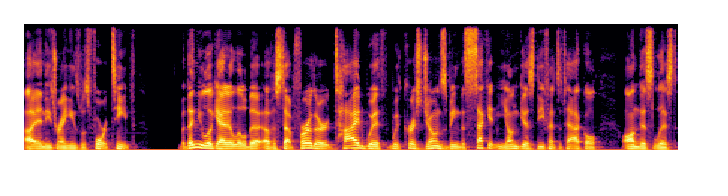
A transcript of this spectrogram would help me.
uh, in these rankings was 14th. But then you look at it a little bit of a step further, tied with with Chris Jones being the second youngest defensive tackle on this list.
